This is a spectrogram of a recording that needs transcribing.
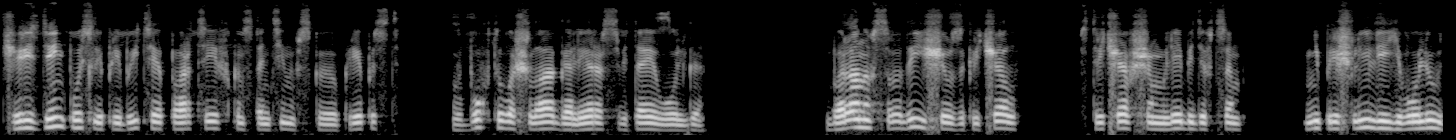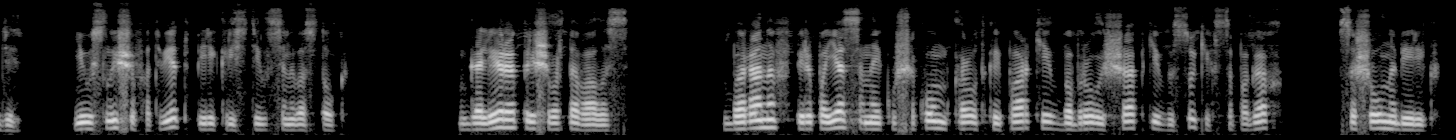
Через день после прибытия партии в Константиновскую крепость в бухту вошла галера Святая Ольга. Баранов с воды еще закричал встречавшим лебедевцам, не пришли ли его люди, и услышав ответ, перекрестился на восток. Галера пришвартовалась. Баранов, перепоясанный кушаком короткой парки, в бобровой шапке, в высоких сапогах, сошел на берег.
